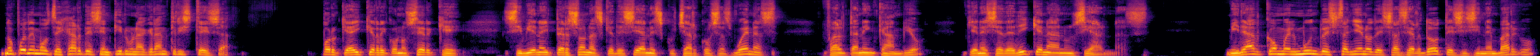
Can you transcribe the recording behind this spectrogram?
no podemos dejar de sentir una gran tristeza, porque hay que reconocer que, si bien hay personas que desean escuchar cosas buenas, faltan en cambio quienes se dediquen a anunciarlas. Mirad cómo el mundo está lleno de sacerdotes y sin embargo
